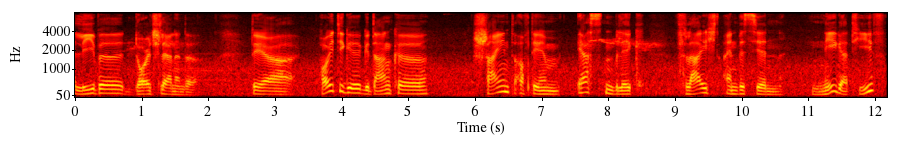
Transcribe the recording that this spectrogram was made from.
liebe Deutschlernende. Der heutige Gedanke scheint auf dem ersten Blick vielleicht ein bisschen negativ,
